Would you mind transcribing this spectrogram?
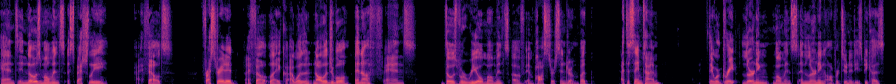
And in those moments, especially, I felt frustrated. I felt like I wasn't knowledgeable enough. And those were real moments of imposter syndrome. But at the same time, they were great learning moments and learning opportunities because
